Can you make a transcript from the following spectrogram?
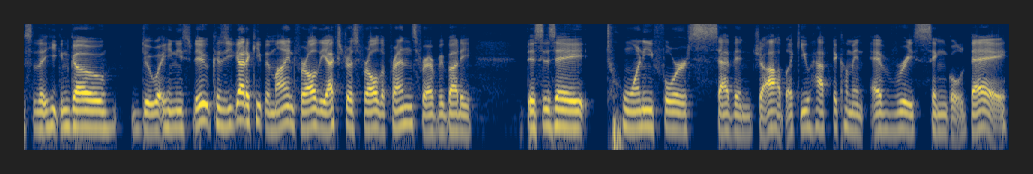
So that he can go do what he needs to do. Because you got to keep in mind for all the extras, for all the friends, for everybody, this is a 24 7 job. Like you have to come in every single day.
